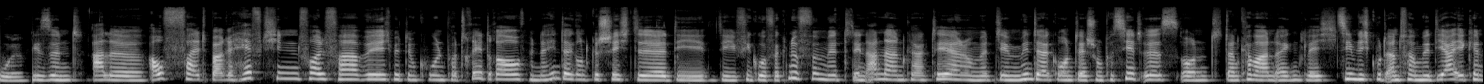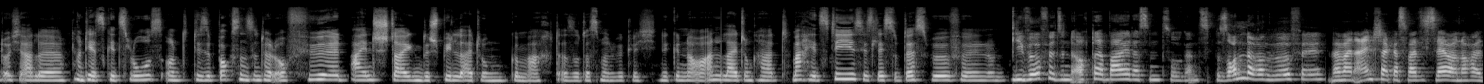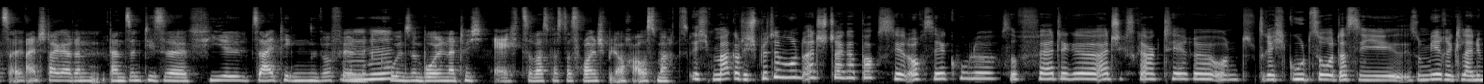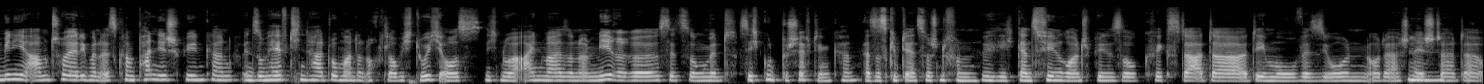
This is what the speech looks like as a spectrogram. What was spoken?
cool. Die sind alle auffaltbare Heftchen, vollfarbig, mit einem coolen Porträt drauf, mit einer Hintergrundgeschichte, die die Figur verknüpfen mit den anderen Charakteren und mit dem Hintergrund, der schon passiert ist. Und dann kann man eigentlich ziemlich gut anfangen mit, ja, ihr kennt euch alle und jetzt geht's los. Und diese Boxen sind halt auch für einsteigende Spielleitungen gemacht. Also, dass man wirklich eine genaue Anleitung hat. Mach jetzt dies, jetzt lässt du das würfeln. Und die Würfel sind auch dabei. Das sind so ganz besondere Würfel wenn man einsteigt, das weiß ich selber noch als, als Einsteigerin, dann sind diese vielseitigen Würfel mhm. mit coolen Symbolen natürlich echt sowas, was das Rollenspiel auch ausmacht. Ich mag auch die Splittermond-Einsteigerbox. Die hat auch sehr coole, so fertige Einstiegscharaktere und recht gut so, dass sie so mehrere kleine Mini-Abenteuer, die man als Kampagne spielen kann, in so einem Heftchen hat, wo man dann auch, glaube ich, durchaus nicht nur einmal, sondern mehrere Sitzungen mit sich gut beschäftigen kann. Also es gibt ja inzwischen von wirklich ganz vielen Rollenspielen so Quickstarter, Demo-Versionen Version oder Schnellstarter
